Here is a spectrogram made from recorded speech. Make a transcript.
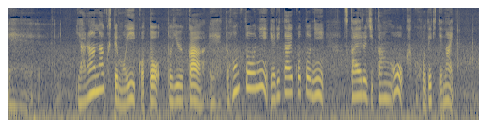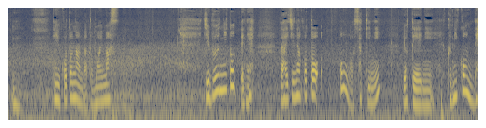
えやらなくてもいいことというか、えーと、本当にやりたいことに使える時間を確保できてない。うんっていうことなんだと思います。自分にとってね大事なことを先に予定に組み込んで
